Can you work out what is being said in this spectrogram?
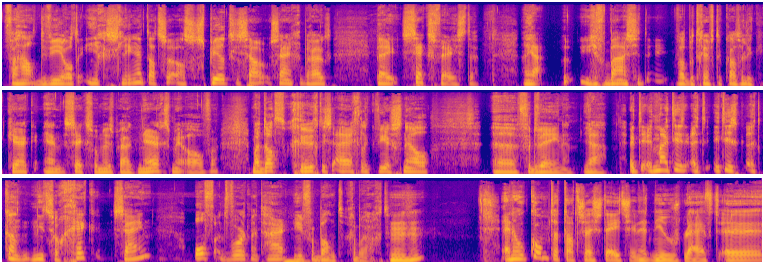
verhaal de wereld ingeslingerd. Dat ze als speeltje zou zijn gebruikt bij seksfeesten. Nou ja, je verbaast je wat betreft de katholieke kerk en seksueel misbruik nergens meer over. Maar dat gerucht is eigenlijk weer snel uh, verdwenen. Ja. Het, maar het, is, het, het, is, het kan niet zo gek zijn of het wordt met haar in verband gebracht. -hmm. En hoe komt het dat zij steeds in het nieuws blijft? Uh,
